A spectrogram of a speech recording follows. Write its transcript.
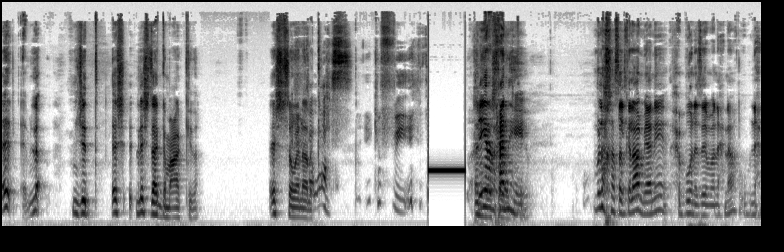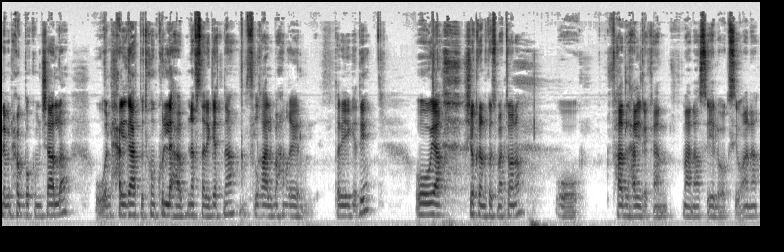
إيه لا من جد. إيش ليش زاقه معاك كذا؟ إيش سوينا لك؟ خلاص. يكفي. أخيرا حنهي ملخص الكلام يعني حبونا زي ما نحن ونحن بنحبكم إن شاء الله والحلقات بتكون كلها بنفس طريقتنا في الغالب ما حنغير الطريقة دي. ويا شكرا انكم سمعتونا. وفي هذه الحلقة كان معنا أصيل وأوكسي وأنا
